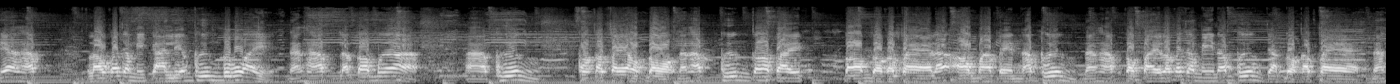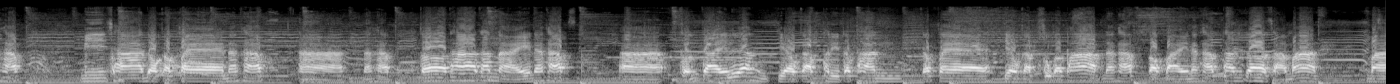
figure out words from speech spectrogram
เนี่ยครับ เราก็จะมีการเลี้ยงพึ่งด้วยนะครับ แล้วก็เมื่ออพึ่งพอกาแฟออกดอกนะครับพึ่งก็ไปตอมดอกกาแฟแล้วเอามาเป็นน้ำพึ่งนะครับ ต่อไปเราก็จะมีน้ำพึ่งจากดอกกาแฟนะครับ มีชาดอกกาแฟนะครับอ่านะครับ ก็ถ้าท่านไหนนะครับอ่าสนใจเรื่องเกี่ยวกับผลิตภัณฑ์ กาแฟเกี่ยวกับสุขภาพนะครับ ต่อไปนะครับท่านก็สามารถ มา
